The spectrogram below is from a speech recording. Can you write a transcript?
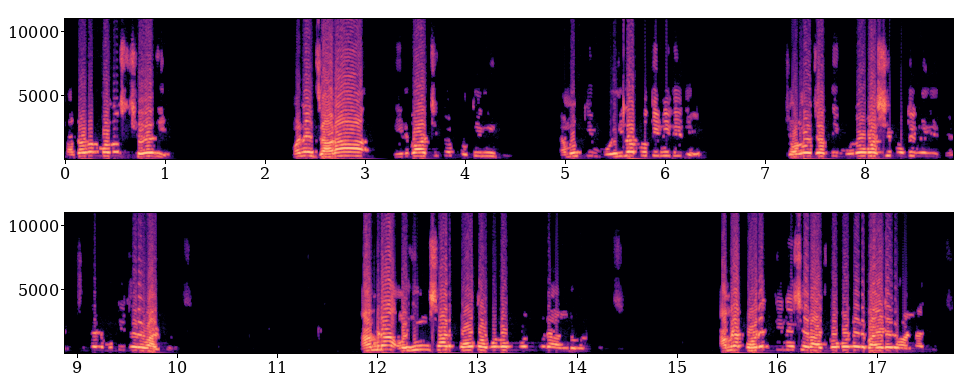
সাধারণ মানুষ ছেড়ে দিয়ে মানে যারা নির্বাচিত প্রতিনিধি, এমনকি মহিলা প্রতিনিধিদের, জনজাতি মনোবাসী প্রতিনিধিদের, চুলের মুঠি ধরে বার করেছে। আমরা অহিংসার পথ অবলম্বন করে আন্দোলন করেছি। আমরা পরের দিন এসে রাজভবনের বাইরে ধর্ণা দিয়েছি।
